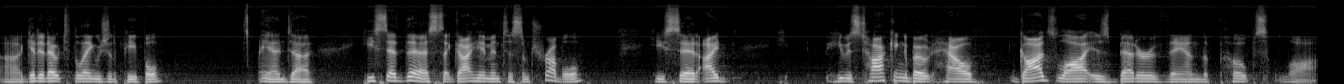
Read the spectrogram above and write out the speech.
uh, get it out to the language of the people. And uh, he said this that got him into some trouble. He said, I he was talking about how God's law is better than the Pope's law,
